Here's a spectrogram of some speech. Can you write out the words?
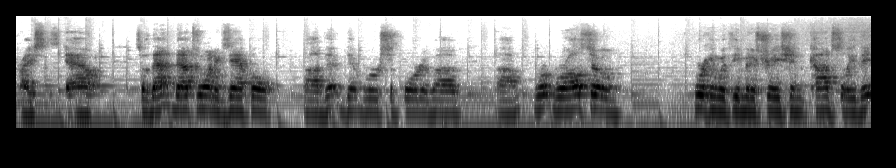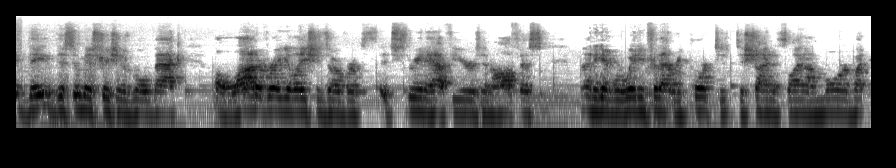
prices down. So that that's one example uh, that, that we're supportive of. Um, we're, we're, also working with the administration constantly. They, they, this administration has rolled back a lot of regulations over its, its, three and a half years in office. And again, we're waiting for that report to, to shine its light on more. But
